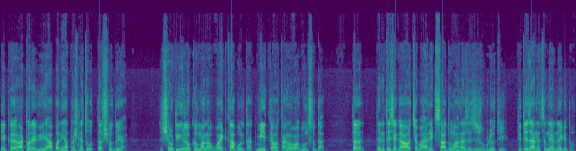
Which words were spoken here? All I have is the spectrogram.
एक आठवण की आपण या प्रश्नाचं उत्तर शोधूया. शेवटी हे लोक मला वाईट का बोलतात? मी इतका चांगला वागवून सुद्धा. तर त्याने त्याच्या गावाच्या बाहेर एक साधू महाराजाची झोपडी होती. तिथे जाण्याचा निर्णय घेतो.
